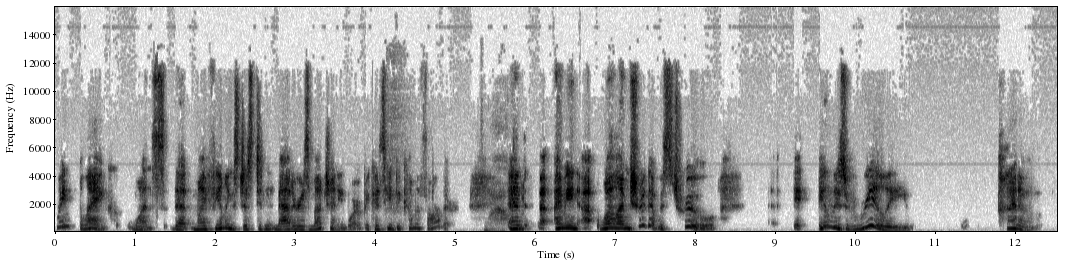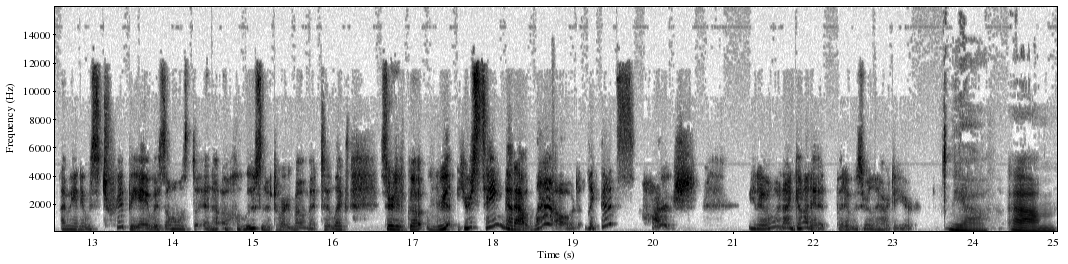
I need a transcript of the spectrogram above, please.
point blank once that my feelings just didn't matter as much anymore because he'd become a father. Wow. And uh, I mean, uh, while I'm sure that was true, it, it was really kind of I mean, it was trippy. It was almost an, a hallucinatory moment to like sort of go, you're saying that out loud. Like that's harsh, you know, and I got it, but it was really hard to hear. Yeah. Um,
